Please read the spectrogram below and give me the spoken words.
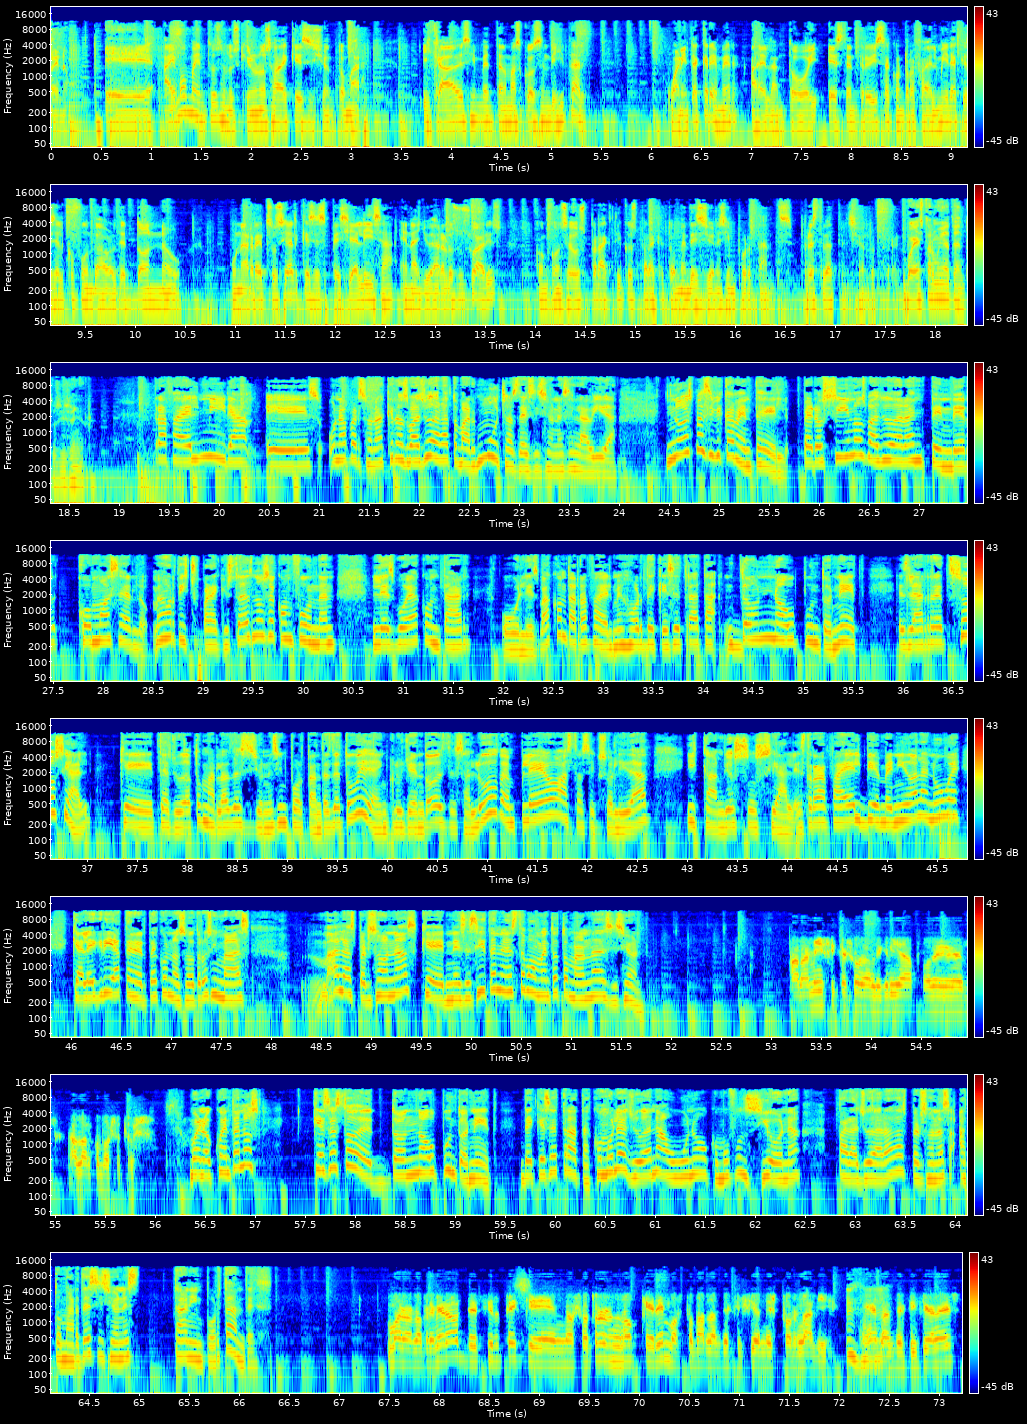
Bueno, eh, hay momentos en los que uno no sabe qué decisión tomar y cada vez se inventan más cosas en digital. Juanita Kremer adelantó hoy esta entrevista con Rafael Mira, que es el cofundador de Don't Know, una red social que se especializa en ayudar a los usuarios con consejos prácticos para que tomen decisiones importantes. Preste atención, doctor. Voy a estar muy atento, sí, señor. Rafael Mira es una persona que nos va a ayudar a tomar muchas decisiones en la vida. No específicamente él, pero sí nos va a ayudar a entender cómo hacerlo. Mejor dicho, para que ustedes no se confundan, les voy a contar o les va a contar Rafael mejor de qué se trata don'tknow.net. Es la red social que te ayuda a tomar las decisiones importantes de tu vida, incluyendo desde salud, empleo, hasta sexualidad y cambios sociales. Rafael, bienvenido a la nube. Qué alegría tenerte con nosotros y más a las personas que necesitan en este momento tomar una decisión. Para mí sí que es una alegría poder hablar con vosotros. Bueno, cuéntanos, ¿qué es esto de don'tknow.net? ¿De qué se trata? ¿Cómo le ayudan a uno o cómo funciona para ayudar a las personas a tomar decisiones tan importantes? Bueno, lo primero, decirte que nosotros no queremos tomar las decisiones por nadie. ¿eh? Las decisiones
